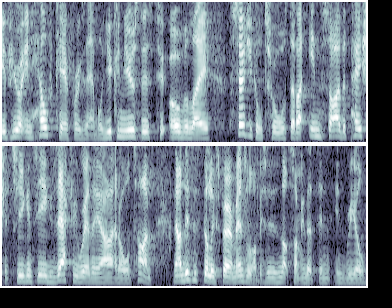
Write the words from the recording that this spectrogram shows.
if you're in healthcare, for example, you can use this to overlay surgical tools that are inside the patient so you can see exactly where they are at all times. Now, this is still experimental, obviously. This is not something that's in, in real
